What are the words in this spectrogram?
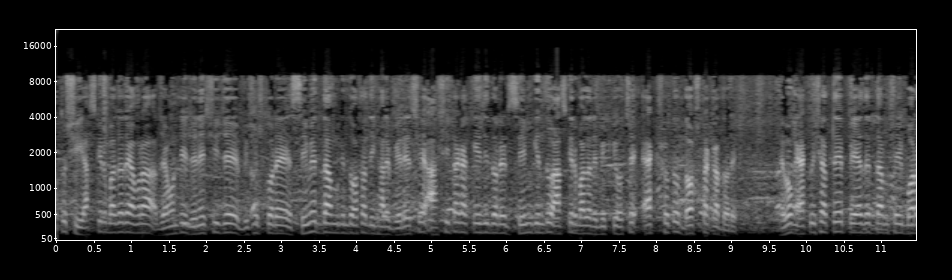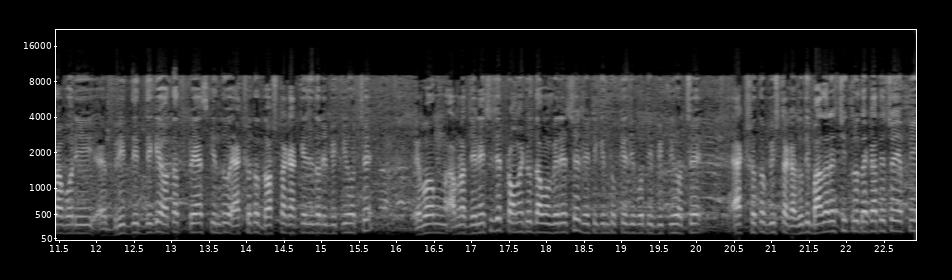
অতসী, আজকের বাজারে আমরা যেমনটি জেনেছি যে বিশেষ করে সিমের দাম কিন্তু অত্যাধিক হারে বেড়েছে। আশি টাকা কেজি দরের সিম কিন্তু আজকের বাজারে বিক্রি হচ্ছে একশত দশ টাকা দরে। এবং একই সাথে পেঁয়াজের দাম সেই বরাবরই বৃদ্ধির দিকে, অর্থাৎ পেঁয়াজ কিন্তু একশত দশ টাকা কেজি দরে বিক্রি হচ্ছে। এবং আমরা জেনেছি যে টমেটোর দামও বেড়েছে, যেটি কিন্তু কেজি প্রতি বিক্রি হচ্ছে একশত বিশ টাকা। যদি বাজারের চিত্র দেখাতে চাই, আপনি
